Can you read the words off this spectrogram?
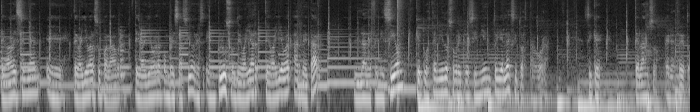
Te va a enseñar, eh, te va a llevar a su palabra, te va a llevar a conversaciones e incluso te va, a, te va a llevar a retar la definición que tú has tenido sobre el crecimiento y el éxito hasta ahora. Así que te lanzo el reto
